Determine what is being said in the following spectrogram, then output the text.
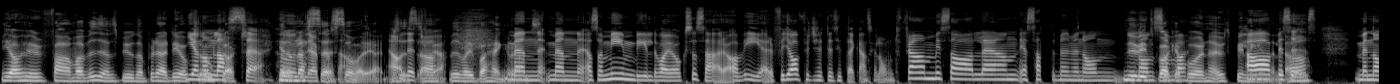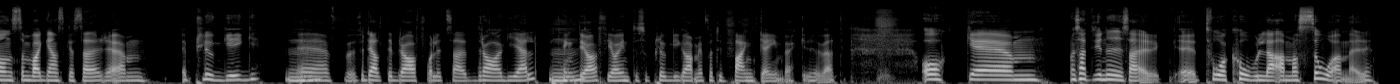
hur fan var vi ens bjudna på det där? Det är också Genom oklart. Lasse, 100%. Genom Lasse, så var det Ja, det Precis, tror jag. Vi var ju bara hangarounds. Men, men alltså min bild var ju också så här av er, för jag försökte sitta ganska långt fram i salen. Jag satte mig med någon, nu är vi någon tillbaka var, på den här utbildningen. Ja, precis. Med någon som var ganska så här, um, pluggig. Mm. Eh, för, för det är alltid bra att få lite så här draghjälp, Mm. tänkte jag. För jag är inte så pluggig av mig, jag får typ banka in böcker i huvudet. Och ehm, och satt ju ni så här, eh, två coola amazoner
